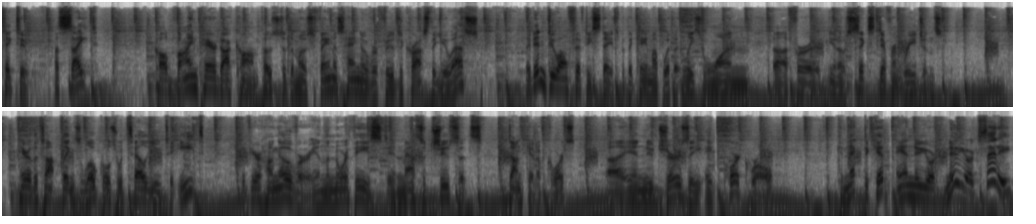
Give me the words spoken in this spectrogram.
Take two. A site called VinePair.com posted the most famous hangover foods across the U.S. They didn't do all 50 states, but they came up with at least one uh, for you know six different regions. Here are the top things locals would tell you to eat if you're hungover in the Northeast, in Massachusetts, Dunkin', of course, uh, in New Jersey, a pork roll, Connecticut, and New York. New York City,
